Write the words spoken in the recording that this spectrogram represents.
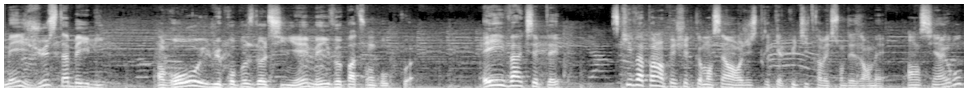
Mais juste à Baby. En gros, il lui propose de le signer, mais il veut pas de son groupe quoi. Et il va accepter. Ce qui va pas l'empêcher de commencer à enregistrer quelques titres avec son désormais ancien groupe.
